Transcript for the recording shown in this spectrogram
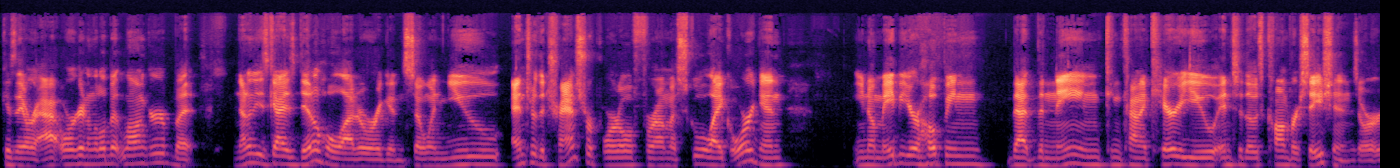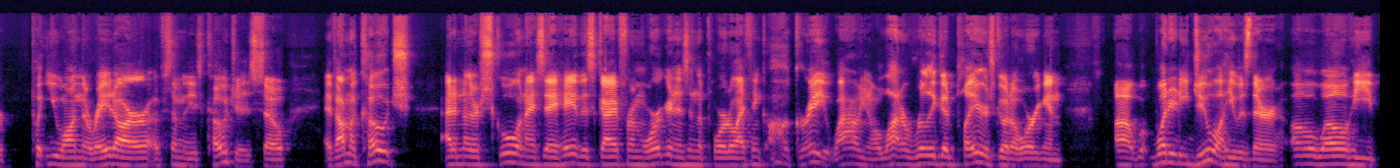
because they were at Oregon a little bit longer, but none of these guys did a whole lot at Oregon. So when you enter the transfer portal from a school like Oregon, you know, maybe you're hoping that the name can kind of carry you into those conversations or put you on the radar of some of these coaches. So if I'm a coach at another school and I say, hey, this guy from Oregon is in the portal, I think, oh, great. Wow. You know, a lot of really good players go to Oregon. Uh, what did he do while he was there? Oh, well, he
